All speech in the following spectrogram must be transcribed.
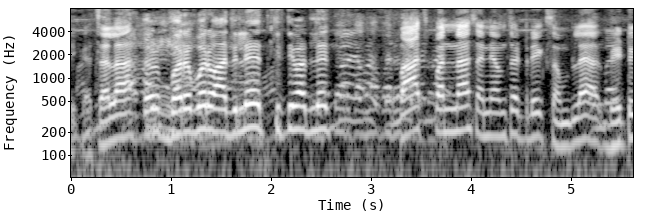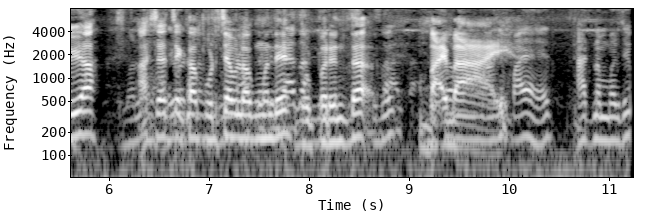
ठीक आहे चला. तर बरोबर वाजलेत. किती वाजलेत? पाच पन्नास आणि आमचा ट्रेक संपलाय. भेटूया अशाच एका पुढच्या ब्लॉगमध्ये. तोपर्यंत बाय बाय आठ नंबरचे.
